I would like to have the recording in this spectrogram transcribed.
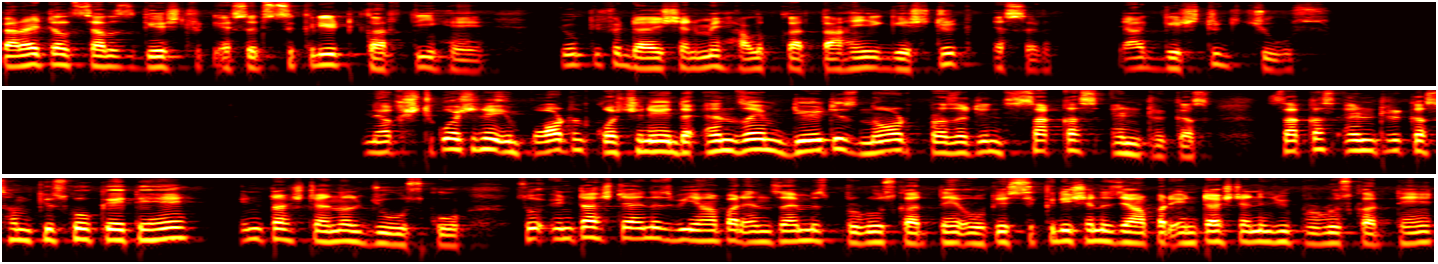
parietal cells gastric acid secrete करती हैं क्योंकि फिर डाइजेशन में हेल्प करता है ये गैस्ट्रिक एसिड या गैस्ट्रिक जूस नेक्स्ट क्वेश्चन है इंपॉर्टेंट क्वेश्चन है the enzyme that is not present in succus entericus succus एंट्रिकस हम किसको कहते हैं? इंटेस्टाइनल जूस को। सो so, भी यहाँ पर एंजाइम्स प्रोड्यूस करते हैं ओके सिक्रीशन यहाँ पर इंटेस्टाइनस भी प्रोड्यूस करते हैं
